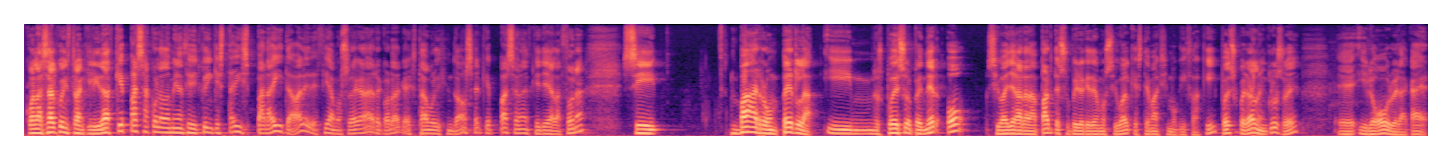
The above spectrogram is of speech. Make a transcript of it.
Con las altcoins, tranquilidad. ¿Qué pasa con la dominancia de Bitcoin? Que está disparadita, ¿vale? Decíamos, recordad que estábamos diciendo, vamos a ver qué pasa una vez que llegue a la zona. Si va a romperla y nos puede sorprender o si va a llegar a la parte superior que tenemos igual, que este máximo que hizo aquí, puede superarlo incluso, ¿eh? ¿eh? y luego volver a caer.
